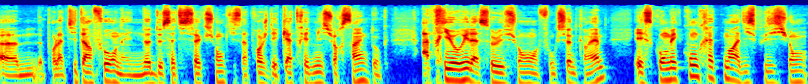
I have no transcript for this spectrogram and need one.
Euh, pour la petite info, on a une note de satisfaction qui s'approche des 4,5 sur 5. Donc, a priori, la solution fonctionne quand même. Et ce qu'on met concrètement à disposition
